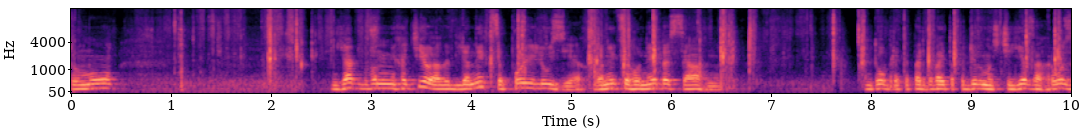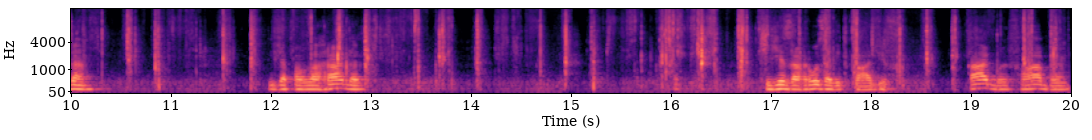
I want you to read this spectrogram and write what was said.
Тому, як б вони не хотіли, але для них це по ілюзіях. Вони цього не досягнуть. Добре, тепер давайте подивимось, чи є загроза для Павлограда. Чи є загроза від кабів? Каби, фаби.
